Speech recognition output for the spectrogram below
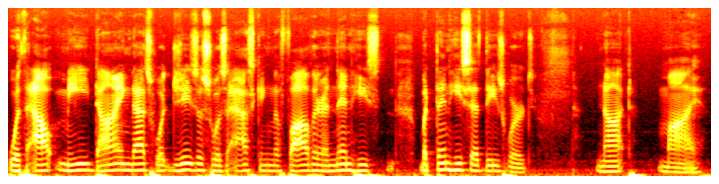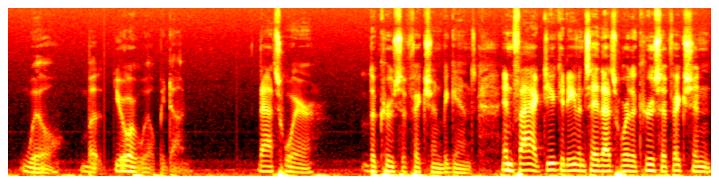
without me dying? That's what Jesus was asking the Father. And then he's, but then he said these words Not my will but your will be done. That's where the crucifixion begins. In fact, you could even say that's where the crucifixion,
